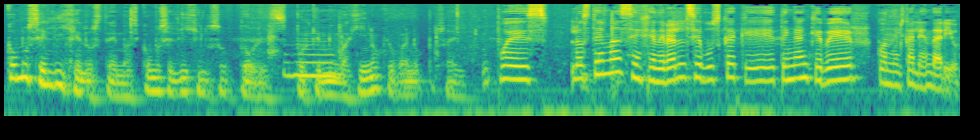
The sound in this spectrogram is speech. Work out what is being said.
¿Cómo se eligen los temas? ¿Cómo se eligen los autores? Porque me mm. imagino que, bueno, pues hay... Pues los temas en general se busca que tengan que ver con el calendario.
